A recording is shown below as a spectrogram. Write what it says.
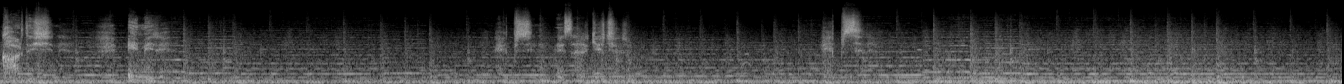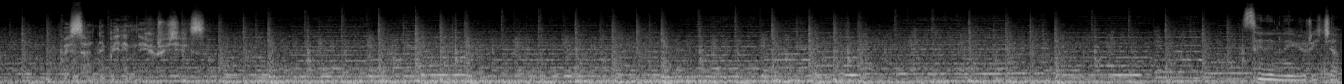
kardeşini, Emir'i... ...hepsini ezer geçerim. Hepsini. Ve sen de benimle yürüyeceksin. Seninle yürüyeceğim.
